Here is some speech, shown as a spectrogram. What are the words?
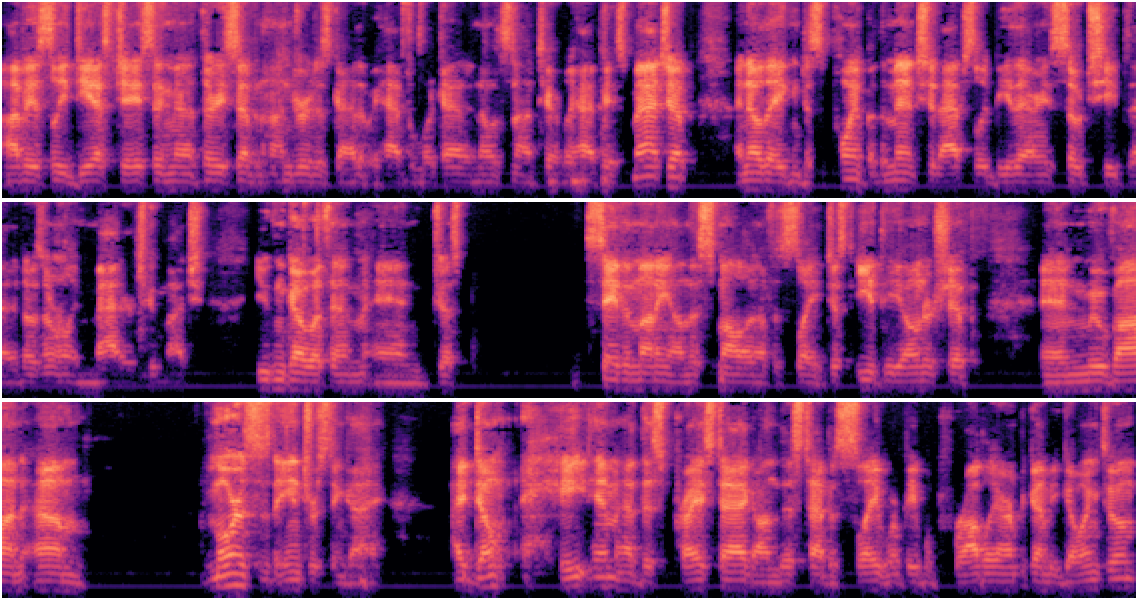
Obviously, DSJ sitting there at 3,700 is a guy that we have to look at. I know it's not a terribly high paced matchup. I know he can disappoint, but the man should absolutely be there. And he's so cheap that it doesn't really matter too much. You can go with him and just save the money on this small enough slate. Just eat the ownership and move on. Um, Morris is the interesting guy. I don't hate him at this price tag on this type of slate where people probably aren't going to be going to him.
